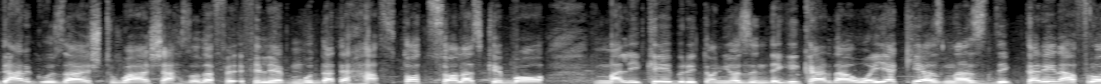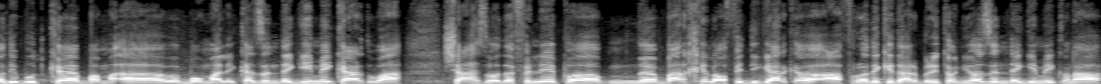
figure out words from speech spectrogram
درگذشت و شهزاده فیلیپ مدت هفتاد سال است که با ملکه بریتانیا زندگی کرده و یکی از نزدیکترین افرادی بود که با ملکه زندگی می‌کرد و شهزاده فیلیپ برخلاف دیگر افرادی که در بریتانیا زندگی می‌کنه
